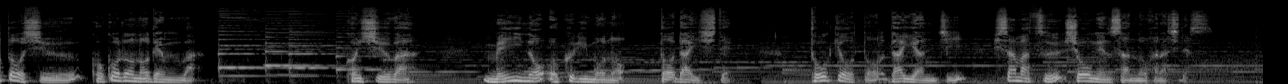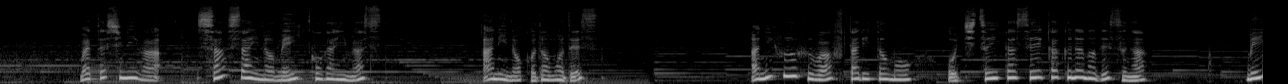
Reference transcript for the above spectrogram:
統集心の電話。今週は「姪の贈り物」と題して東京都大安寺久松正元さんのお話です。私には3歳の姪っ子がいます。兄の子供です。兄夫婦は2人とも落ち着いた性格なのですが姪っ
